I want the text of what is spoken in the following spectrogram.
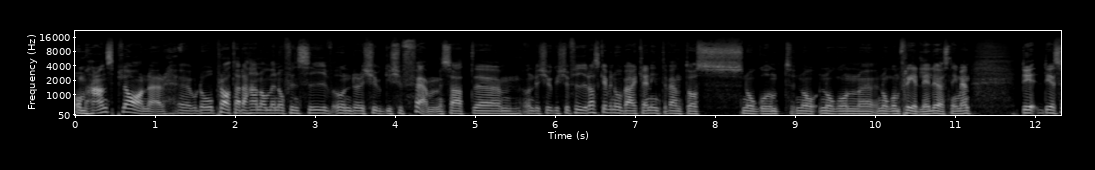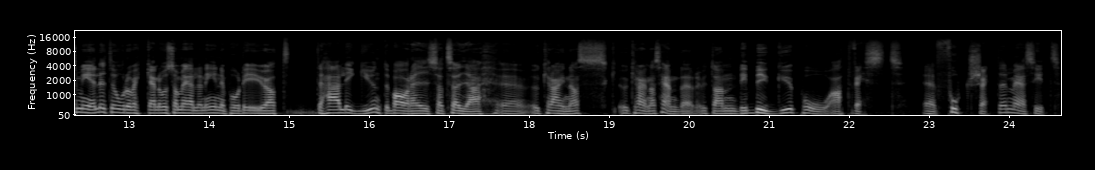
om hans planer eh, och då pratade han om en offensiv under 2025 så att eh, under 2024 ska vi nog verkligen inte vänta oss något, no, någon, eh, någon fredlig lösning. Men det, det som är lite oroväckande och som Ellen är inne på det är ju att det här ligger ju inte bara i så att säga eh, Ukrainas, Ukrainas händer utan det bygger ju på att väst eh, fortsätter med sitt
